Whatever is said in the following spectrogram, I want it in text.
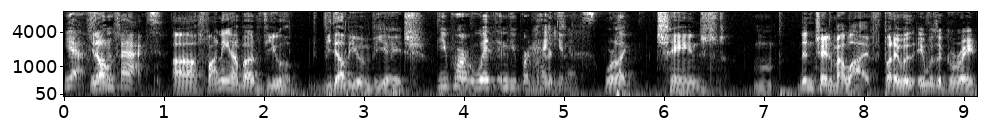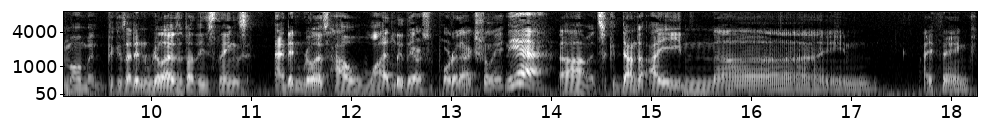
Yeah, You fun know- fact. uh, finding out about view, VW and VH. Viewport uh, width and viewport height units. Were like changed. Didn't change my life, but it was it was a great moment because I didn't realize about these things. I didn't realize how widely they are supported. Actually, Yeah, um, it's down to IE nine, I think.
